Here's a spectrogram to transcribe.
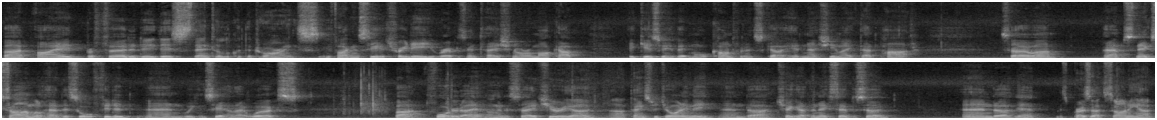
but I prefer to do this than to look at the drawings. If I can see a 3D representation or a mock-up, it gives me a bit more confidence to go ahead and actually make that part. So um, perhaps next time we'll have this all fitted and we can see how that works. But for today, I'm going to say cheerio. Uh, thanks for joining me and uh, check out the next episode. And uh, yeah, it's Prezzo signing out.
